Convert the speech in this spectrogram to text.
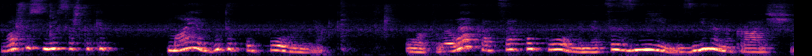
Вашу сім'ю все ж таки має бути поповнення. От, лелека це поповнення, це зміни, зміни на краще.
